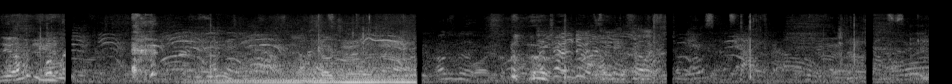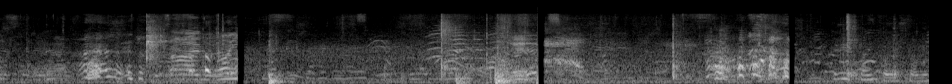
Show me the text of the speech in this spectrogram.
Yeah, I hope you Who are you playing for this summer?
